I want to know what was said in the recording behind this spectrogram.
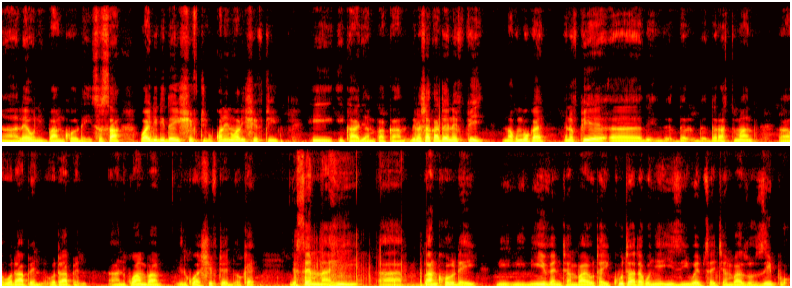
Uh, leo ni bank holiday. Sasa why did they shift kwa nini walishifti hii ikaja mpaka bila shaka hata nfp nakumbuka eh? nfp uh, the, the, the, the last month uh, what happened what happened uh, ni kwamba ilikuwa shifted okay the same na hii uh, bank holiday ni, ni, ni event ambayo utaikuta hata kwenye hizi website ambazo zipo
